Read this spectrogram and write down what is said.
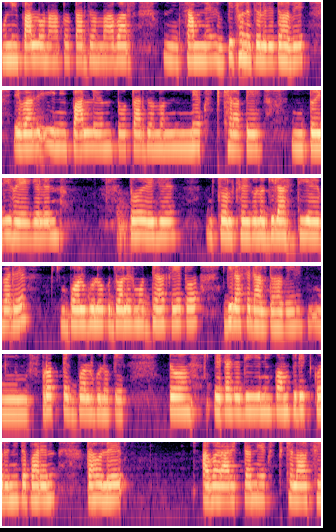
উনি পারল না, তো তার জন্য আবার সামনে, পিছনে চলে যেতে হবে। এবার ইনি পারলেন, তো তার জন্য নেক্সট খেলাতে তৈরি হয়ে গেলেন। তো এই যে চলছে এগুলো গিলাস দিয়ে এবারে বলগুলো জলের মধ্যে আছে, তো গিলাসে ঢালতে হবে প্রত্যেক বলগুলোকে। তো এটা যদি ইনি কমপ্লিট করে নিতে পারেন, তাহলে আবার আরেকটা নেক্সট খেলা আছে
